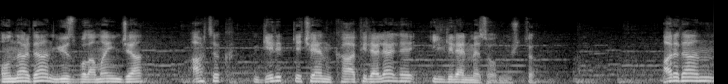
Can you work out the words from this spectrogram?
onlardan yüz bulamayınca artık gelip geçen kafilelerle ilgilenmez olmuştu. Aradan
